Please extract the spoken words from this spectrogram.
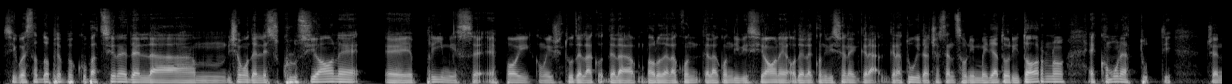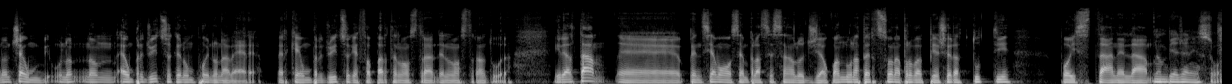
Sì, questa doppia preoccupazione della, mh, diciamo, dell'esclusione eh, primis e poi, come dici tu, della, della della, con- della condivisione o della condivisione gra- gratuita, cioè senza un immediato ritorno, è comune a tutti. Cioè non un, non- non- è un pregiudizio che non puoi non avere, perché è un pregiudizio che fa parte della nostra, della nostra natura. In realtà eh, pensiamo sempre alla stessa analogia, quando una persona prova a piacere a tutti, poi sta nella, Non piace a nessuno.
